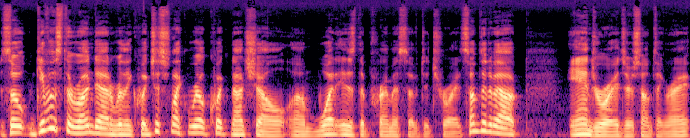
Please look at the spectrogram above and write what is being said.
so give us the rundown really quick just like real quick nutshell um, what is the premise of detroit something about androids or something, right?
